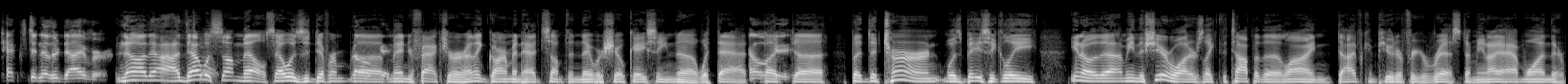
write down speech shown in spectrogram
text another diver. No, that, that was something else. That was a different uh, manufacturer. I think Garmin had something they were showcasing uh, with that. Oh, okay. But uh, but the Tern was basically, you know, the, I mean, the Shearwater's like the top of the line dive computer for your wrist. I mean, I have one. They're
